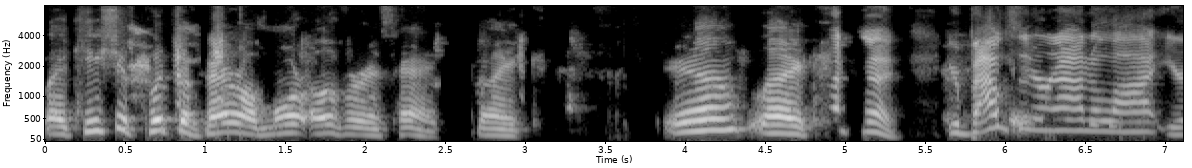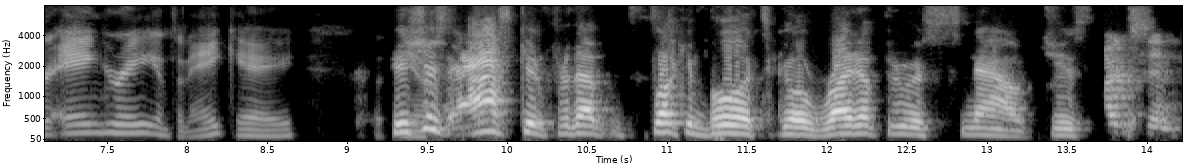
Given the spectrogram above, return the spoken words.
like he should put the barrel more over his head. Like, you know, like good. You're bouncing around a lot. You're angry. It's an AK. but, he's you know, just asking for that fucking bullet to go right up through his snout. Just and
